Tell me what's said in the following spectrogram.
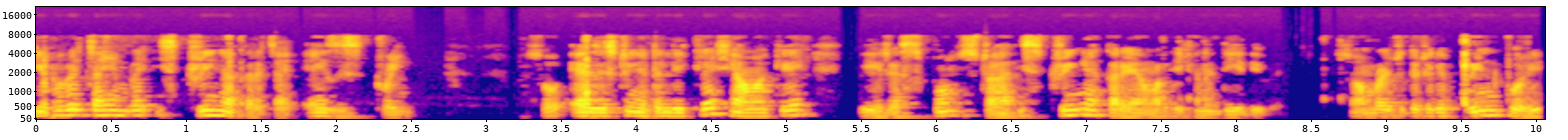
কীভাবে চাই আমরা স্ট্রিং আকারে চাই? As string so as string এটা লিখলে সে আমাকে এই রেসপন্সটা স্ট্রিং আকারে আমার এখানে দিয়ে দিবে। সো আমরা যদি এটাকে প্রিন্ট করি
